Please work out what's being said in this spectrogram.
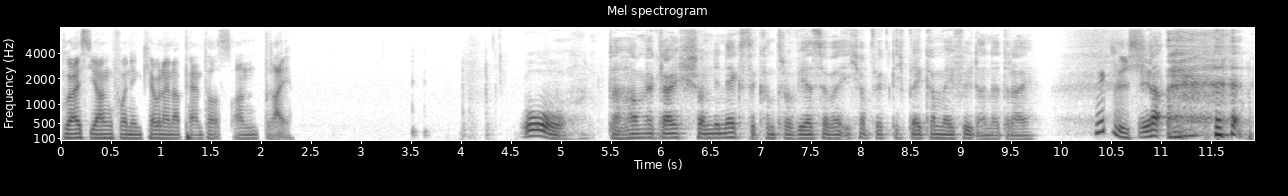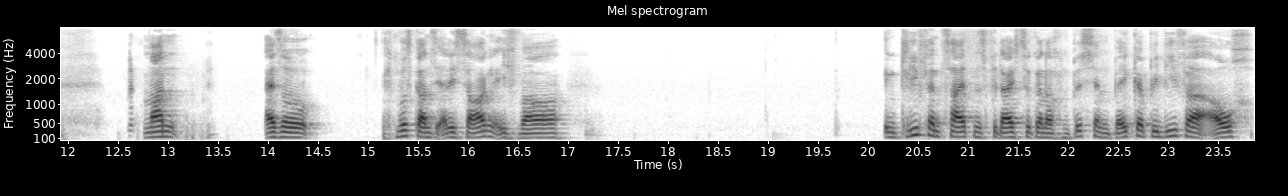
Bryce Young von den Carolina Panthers an drei. Oh, da haben wir gleich schon die nächste Kontroverse, weil ich habe wirklich Baker Mayfield an der drei. Wirklich? Ja. Mann, also ich muss ganz ehrlich sagen, ich war in Cleveland-Zeiten vielleicht sogar noch ein bisschen Baker-Believer, auch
